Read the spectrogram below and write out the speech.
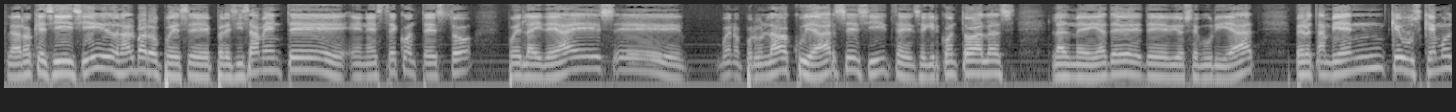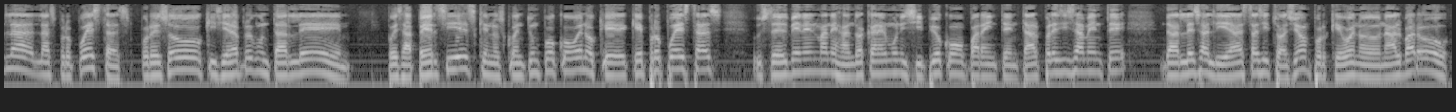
Claro que sí, sí, don Álvaro, pues eh, precisamente en este contexto, pues la idea es, eh, bueno, por un lado cuidarse, sí, seguir con todas las, las medidas de, de bioseguridad, pero también que busquemos las propuestas. Por eso quisiera preguntarle pues a Persides que nos cuente un poco, bueno, qué, qué propuestas ustedes vienen manejando acá en el municipio como para intentar precisamente darle salida a esta situación, porque bueno, don Álvaro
